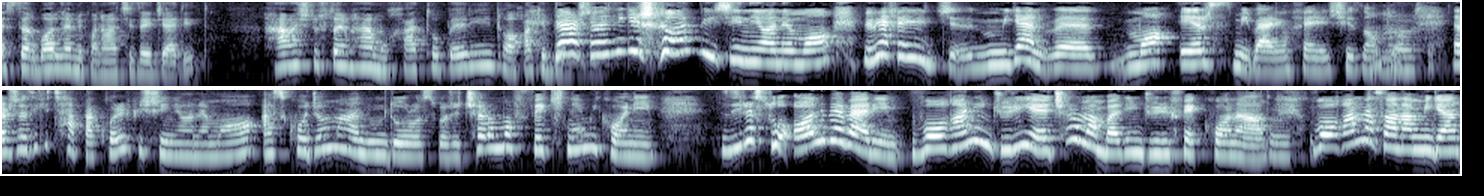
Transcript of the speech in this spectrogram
استقبال نمی‌کنه از چیزای جدید. همش دوست داریم همون خط رو بریم تا آخر که بریم. در صورتی که شاید پیشینیان ما ببین خیلی میگن ما ارث می‌بریم خیلی چیزامون. در صورتی که تفکر پیشینیان ما از کجا معلوم درست باشه؟ چرا ما فکر نمی کنیم زیر سوال ببریم. واقعا اینجوریه؟ چرا من باید اینجوری فکر کنم؟ واقعا مثلا میگن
